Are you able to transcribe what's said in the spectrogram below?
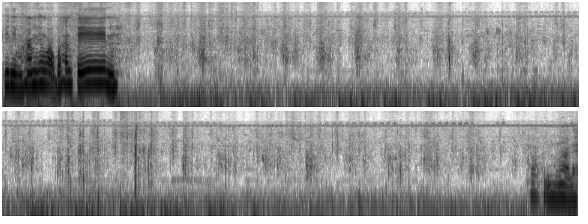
พี่นิมห้ามเนี่ยบอกบ้านเป็น พาเป็นเมื่อเลย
